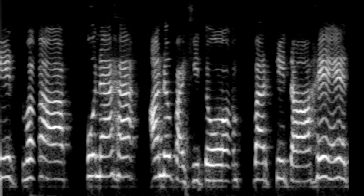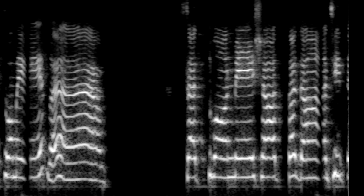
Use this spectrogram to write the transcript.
हित्वा पुनः अनुपहितो वर्तिता हे त्वमेव। सत्त्वोन्मेषात् कदाचित्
